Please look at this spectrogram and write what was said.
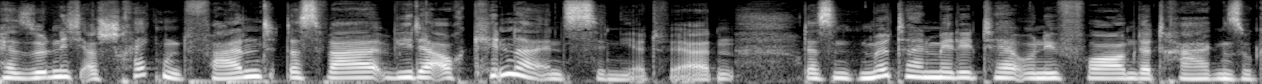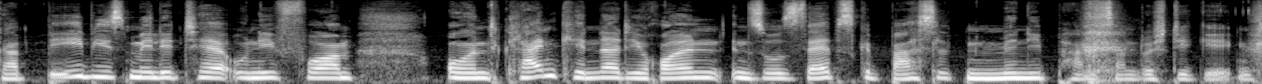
persönlich erschreckend fand, das war, wie da auch Kinder inszeniert werden. Da sind Mütter in Militäruniform, da tragen sogar Babys Militäruniform und Kleinkinder, die rollen in so selbst gebastelten Mini-Panzern durch die Gegend.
